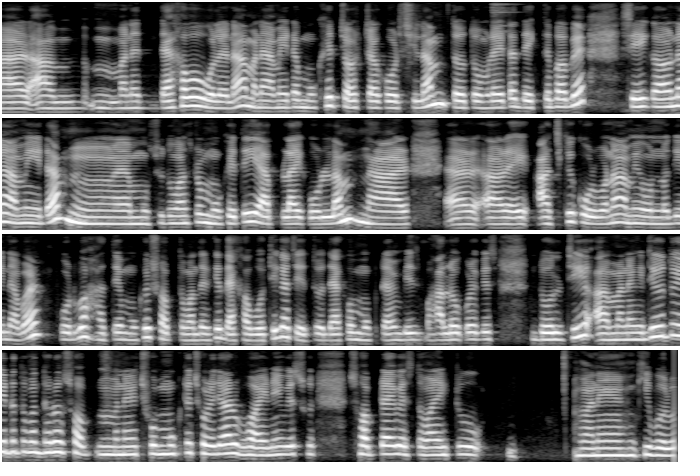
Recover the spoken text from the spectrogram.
আর মানে দেখাবো বলে না মানে আমি এটা মুখের চর্চা করছিলাম, তো তোমরা এটা দেখতে পাবে। সেই কারণে আমি এটা শুধুমাত্র মুখেতেই অ্যাপ্লাই করলাম। আর আর আর আজকে করব না, আমি অন্যদিন আবার করব, হাতে মুখে সব তোমাদেরকে দেখাবো, ঠিক আছে? তো দেখো মুখটা আমি বেশ ভালো করে বেশ ডলছি। আর মানে যেহেতু এটা তোমার ধরো সব মানে মুখটা ছড়ে যাওয়ার ভয় নেই, বেশ সবটাই বেশ তোমার একটু মানে কি বলব,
